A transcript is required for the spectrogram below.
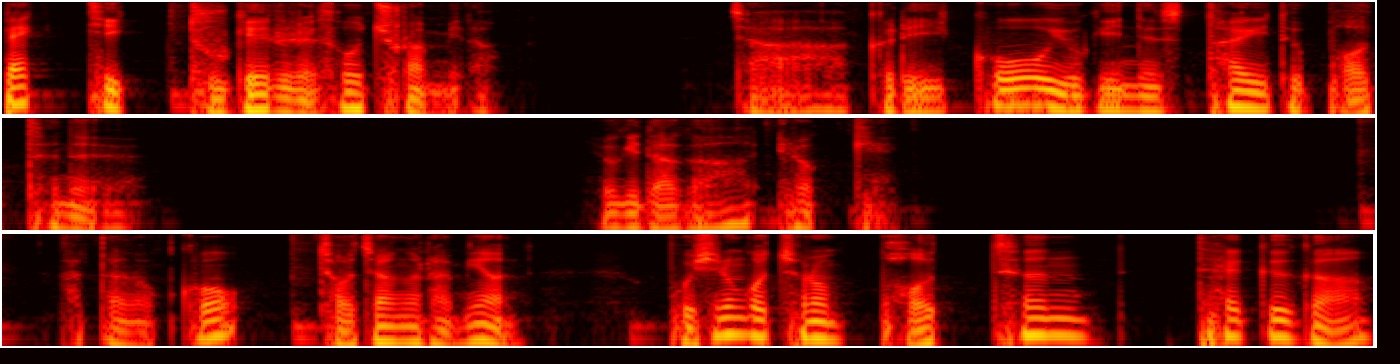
backtick 두 개를 해서 호출합니다. 자, 그리고 여기 있는 styled 버튼을 여기다가 이렇게 갖다 놓고 저장을 하면 보시는 것처럼 버튼 태그가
